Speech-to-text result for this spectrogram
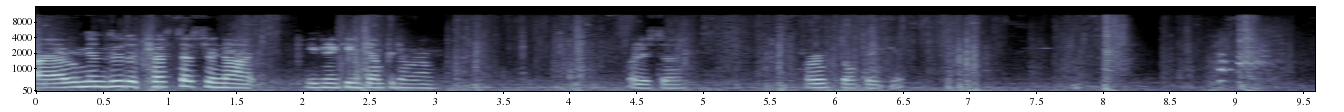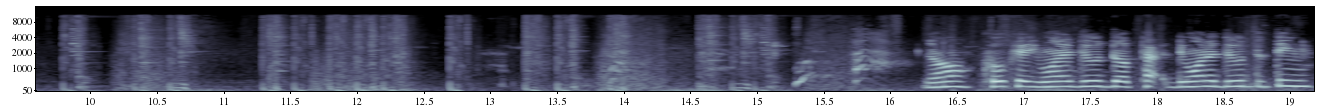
Alright, are we gonna do the trust test or not? You're gonna keep jumping around. What is that? Herb, don't take it. No, cool kid. You wanna do the Do you wanna do the thing?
